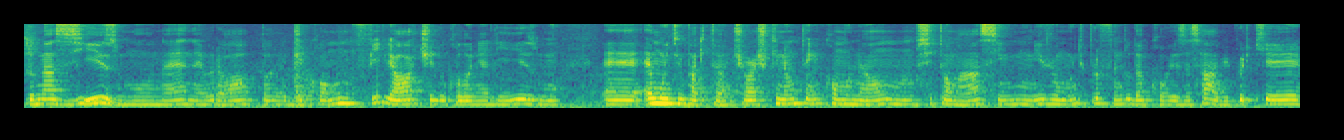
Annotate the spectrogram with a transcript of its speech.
do nazismo né, na Europa, de como um filhote do colonialismo, é, é muito impactante. Eu acho que não tem como não se tomar assim um nível muito profundo da coisa, sabe? Porque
